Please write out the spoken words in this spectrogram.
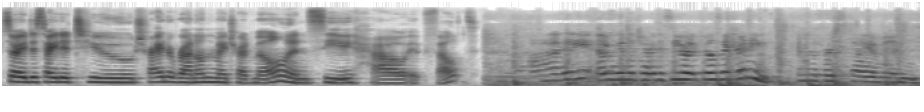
So I decided to try to run on my treadmill and see how it felt. I am going to try to see what it feels like running for the first time in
